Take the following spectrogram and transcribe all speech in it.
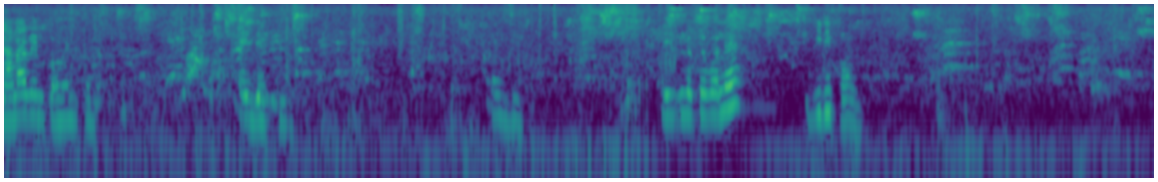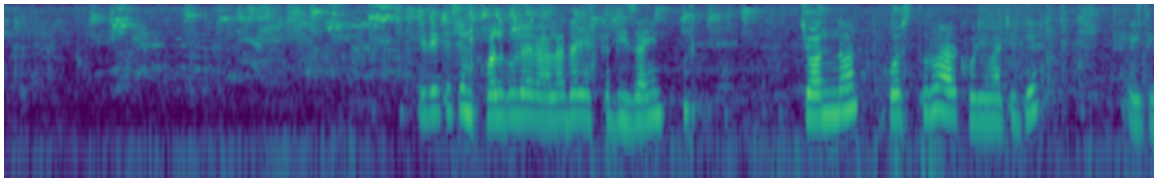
জানাবেন কমেন্ট করে। এই দেখুন। এই যে। এইগুলোকে বলে গিরি এই দেখেছেন, ফলগুলোর আলাদাই একটা ডিজাইন। চন্দন, কস্তুর আর খড়ি মাটি দিয়ে এই যে,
